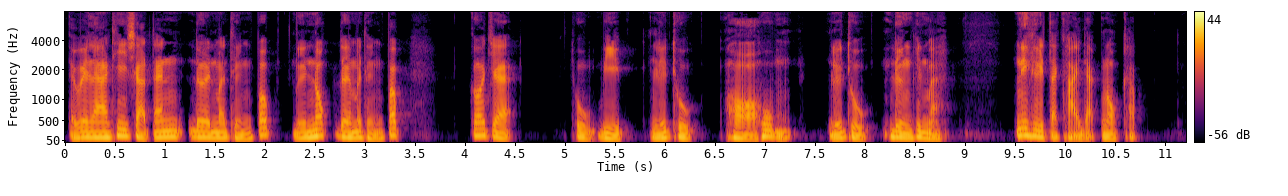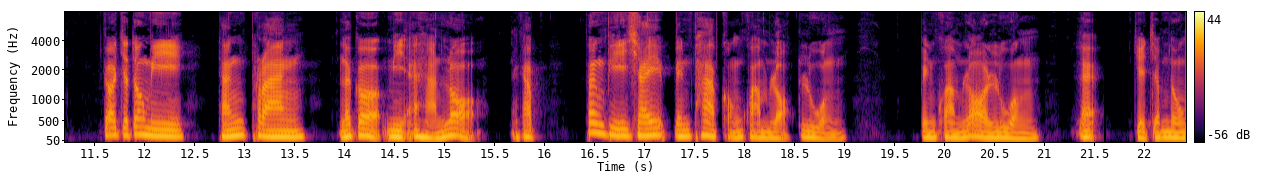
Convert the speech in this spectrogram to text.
แต่เวลาที่สัตว์นั้นเดินมาถึงปุ๊บหรือนกเดินมาถึงปุ๊บก็จะถูกบีบหรือถูกห่อหุ้ม หรือถูกดึงขึ้นมา นี่คือตะข่ายดักนกครับ ก็จะต้องมีทั้งพรางแล้วก็มีอาหารล่อนะครับเพิ่งพีใช้เป็นภาพของความหลอกลวง เป็นความล่อลวง และเจตจำนง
